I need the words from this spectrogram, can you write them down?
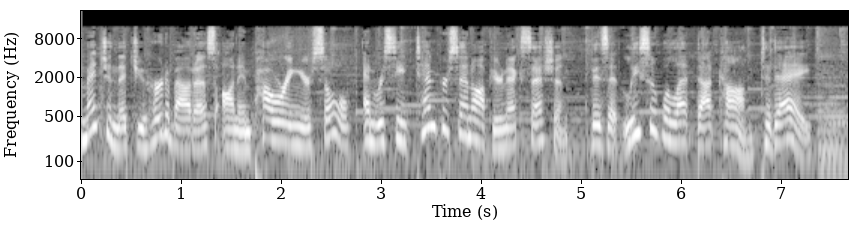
Mention that you heard about us on Empowering Your Soul and receive 10% off your next session. Visit lisawillette.com today.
